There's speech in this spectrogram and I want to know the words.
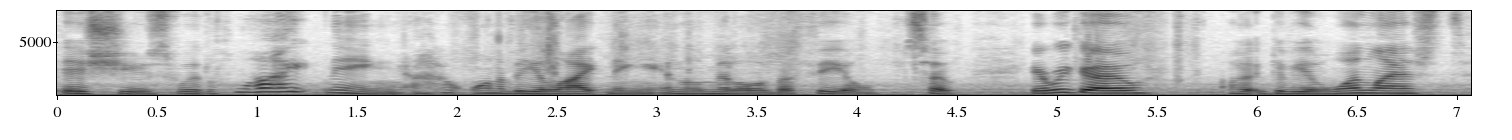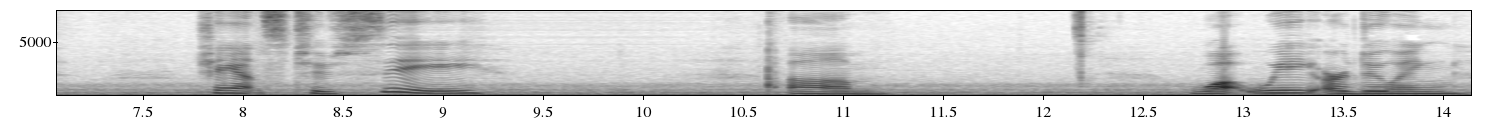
issues with lightning. I don't want to be lightning in the middle of a field. So here we go. I'll give you one last chance to see um, what we are doing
